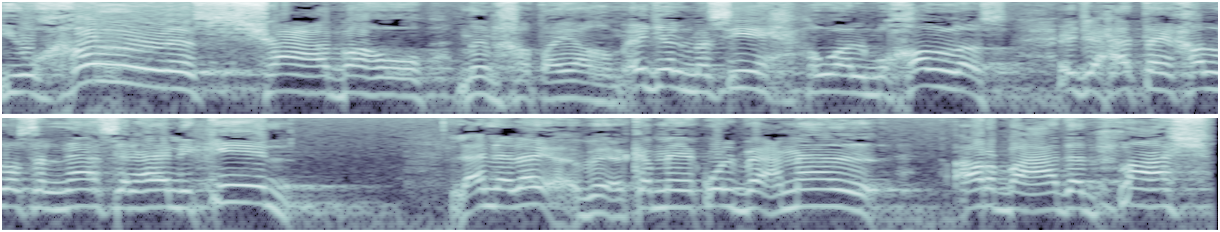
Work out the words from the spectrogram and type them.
يخلص شعبه من خطاياهم. اجى المسيح هو المخلص اجى حتى يخلص الناس الهالكين لأن كما يقول بأعمال أربعة عدد 12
